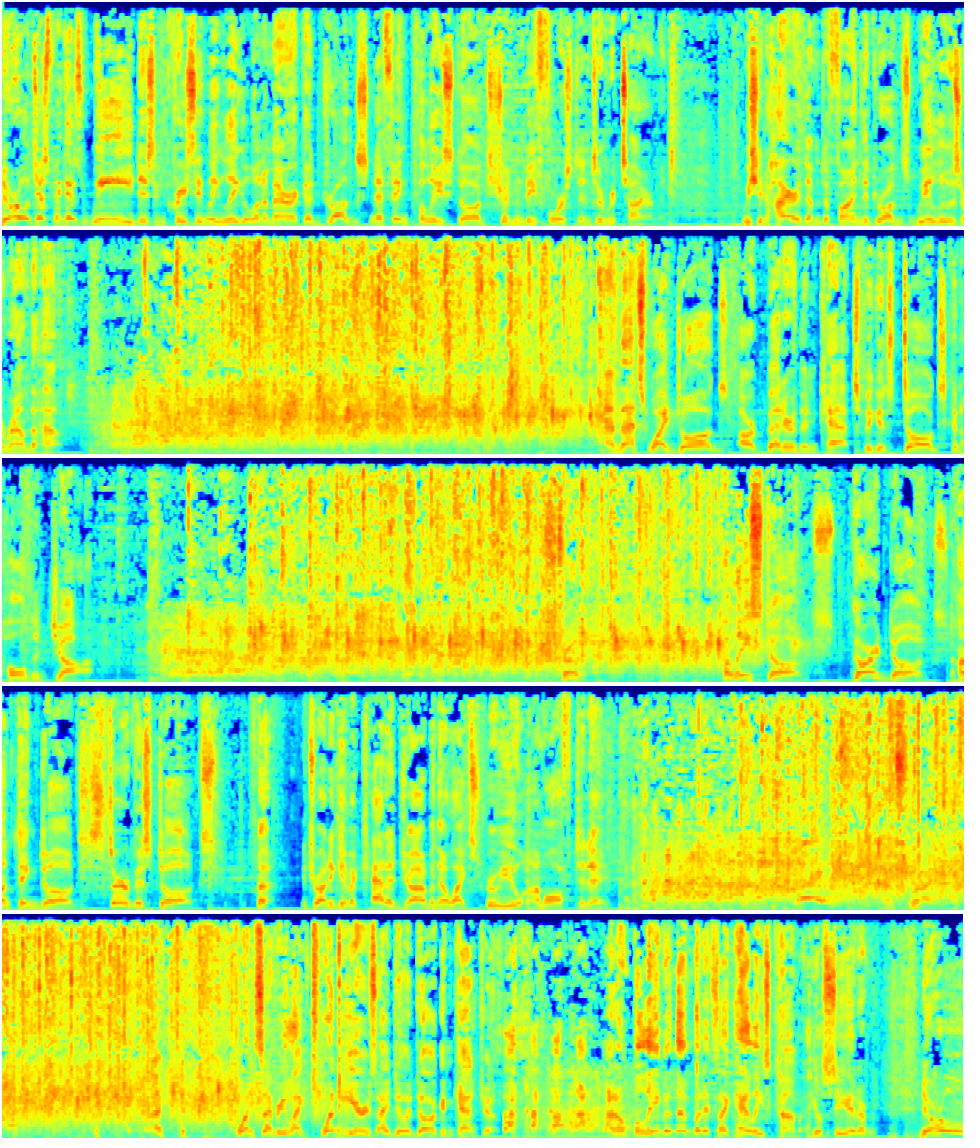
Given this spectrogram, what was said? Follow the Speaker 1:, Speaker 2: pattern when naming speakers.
Speaker 1: New rule, just because weed is increasingly legal in America, drug-sniffing police dogs shouldn't be forced into retirement. We should hire them to find the drugs we lose around the house. And that's why dogs are better than cats, because dogs can hold a job. It's true. Police dogs, guard dogs, hunting dogs, service dogs. You try to give a cat a job and they're like, screw you, I'm off today. That's right. Once every like 20 years, I do a dog and cat joke. I don't believe in them, but it's like Halley's Comet. You'll see it. Um, new rule.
